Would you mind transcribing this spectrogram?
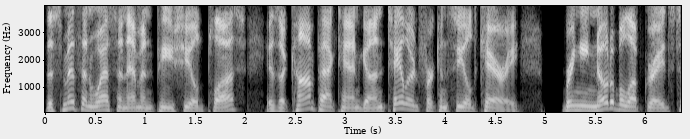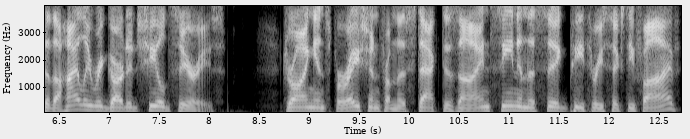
the Smith & Wesson M&P Shield Plus is a compact handgun tailored for concealed carry, bringing notable upgrades to the highly regarded Shield series. Drawing inspiration from the stack design seen in the SIG P365,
